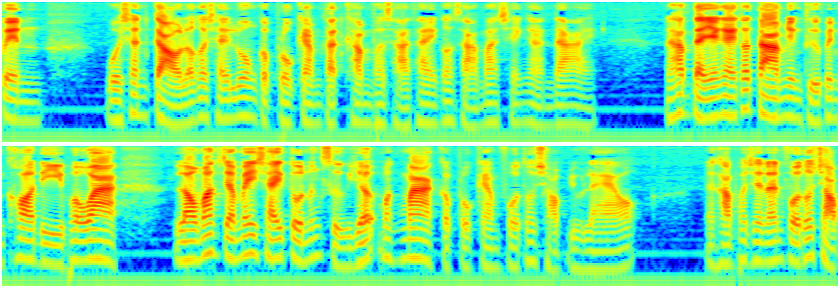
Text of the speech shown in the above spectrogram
เป็นเวอร์ชันเก่า แล้วก็ใช้ร่วมกับโปรแกรมตัดคำภาษาไทยก็สามารถใช้งานได้นะครับ แต่ยังไงก็ตามยังถือเป็นข้อดี เพราะว่าเรามักจะไม่ใช้ตัวหนังสือเยอะมากๆ กับโปรแกรม Photoshop อยู่แล้วนะครับ เพราะฉะนั้น Photoshop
